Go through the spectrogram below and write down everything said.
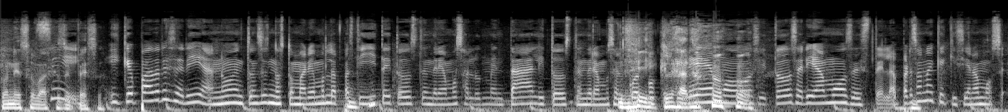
con eso bajas de peso. Y qué padre sería, ¿no? Entonces nos tomaríamos la pastillita y todos tendríamos salud mental y todos tendríamos el Sí, cuerpo que claro. queremos y todos seríamos este la persona que quisiéramos ser.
